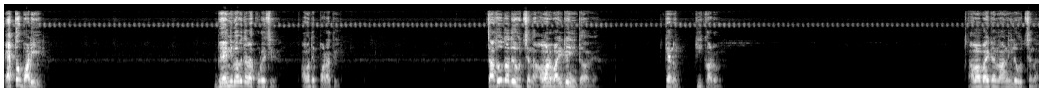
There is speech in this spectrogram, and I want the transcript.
এত বাড়ি বেআইনিভাবে তারা করেছে আমাদের পাড়াতে। তাতেও তাদের হচ্ছে না, আমার বাড়িটাই নিতে হবে। কেন? কি কারণ? আমার বাড়িটা না নিলে হচ্ছে না?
